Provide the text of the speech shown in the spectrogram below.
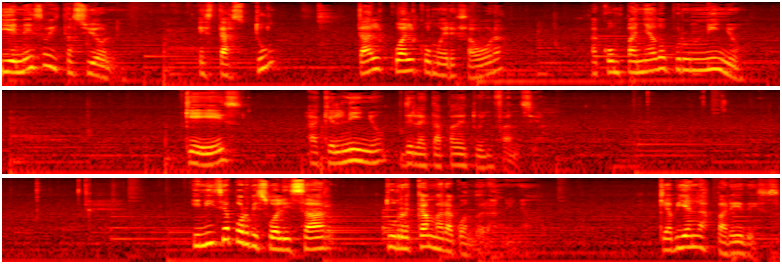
Y en esa habitación estás tú, tal cual como eres ahora, acompañado por un niño, que es aquel niño de la etapa de tu infancia. Inicia por visualizar tu recámara cuando eras niño. ¿Qué había en las paredes?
